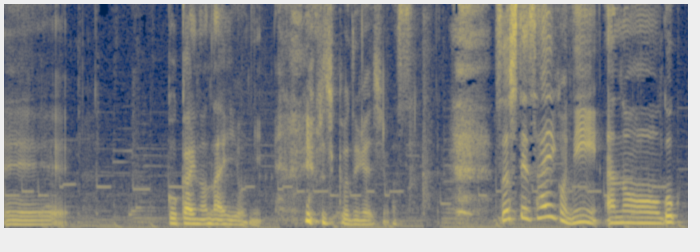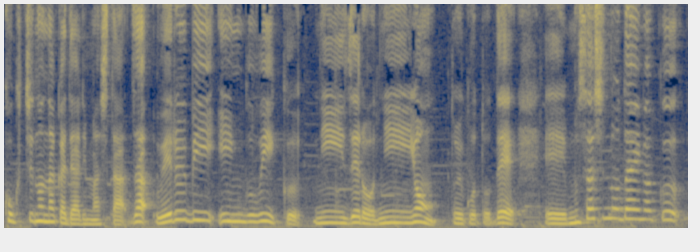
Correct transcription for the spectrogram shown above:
えー誤解のないように よろしくお願いします。そして最後に、あのご告知の中でありました「ザ・ウェルビーイング・ウィーク2024」ということで、えー、武蔵野大学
